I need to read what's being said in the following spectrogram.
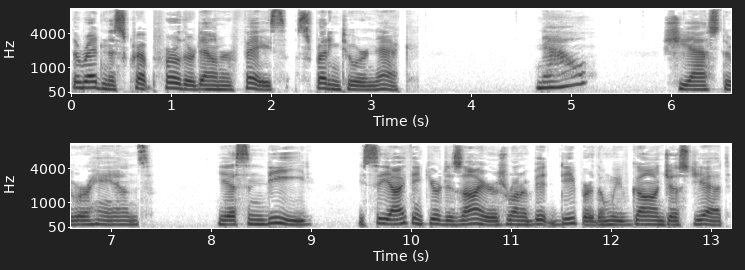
The redness crept further down her face, spreading to her neck. "Now?" she asked through her hands. "Yes, indeed. You see, I think your desires run a bit deeper than we've gone just yet.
